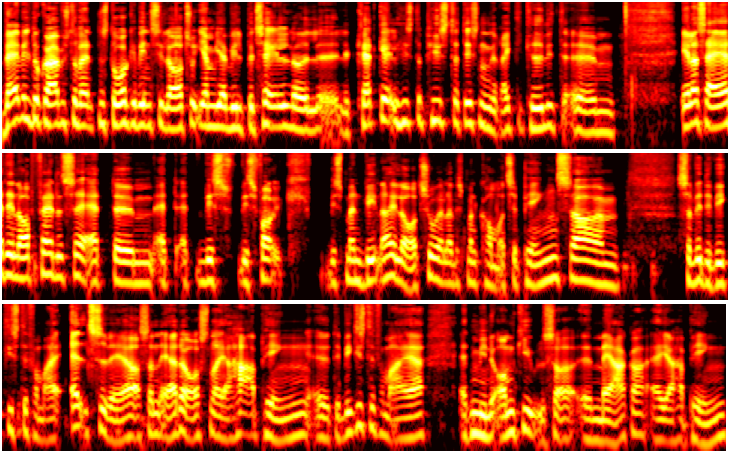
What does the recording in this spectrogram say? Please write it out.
Hvad vil du gøre, hvis du vandt den store gevinst i lotto? Jamen, jeg vil betale noget lidt klatgæld, hist og det er sådan rigtig kedeligt. Øhm, ellers er jeg den opfattelse, at, øhm, at, at hvis, hvis folk, hvis man vinder i lotto, eller hvis man kommer til penge, så, øhm, så vil det vigtigste for mig altid være, og sådan er det også, når jeg har penge, øh, det vigtigste for mig er, at mine omgivelser øh, mærker, at jeg har penge.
